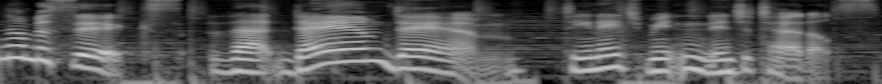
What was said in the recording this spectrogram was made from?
Number 6. That Damn Dam Teenage Mutant Ninja Turtles.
